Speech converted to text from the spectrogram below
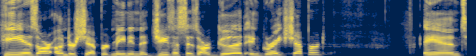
He is our under shepherd, meaning that Jesus is our good and great shepherd. And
